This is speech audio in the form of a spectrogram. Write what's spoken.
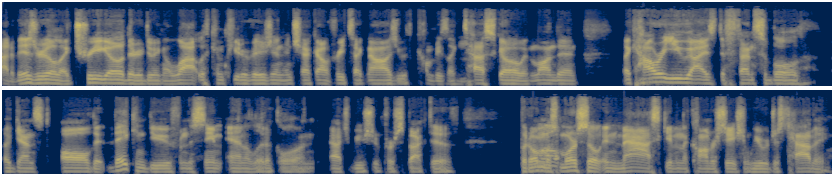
out of Israel, like Trigo, that are doing a lot with computer vision and checkout free technology with companies like mm-hmm. Tesco in London. Like, how are you guys defensible against all that they can do from the same analytical and attribution perspective, but almost well, more so in mass, given the conversation we were just having?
